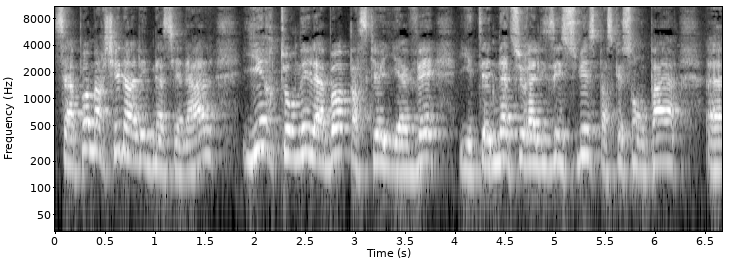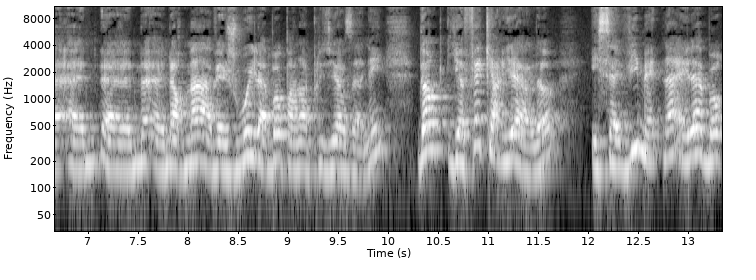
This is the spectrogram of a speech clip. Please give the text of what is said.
ça n'a pas marché dans la Ligue nationale. Il est retourné là-bas parce qu'il avait, il était naturalisé suisse parce que son père, euh, Normand, avait joué là-bas pendant plusieurs années. Donc, il a fait carrière là. Et sa vie maintenant est là-bas.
